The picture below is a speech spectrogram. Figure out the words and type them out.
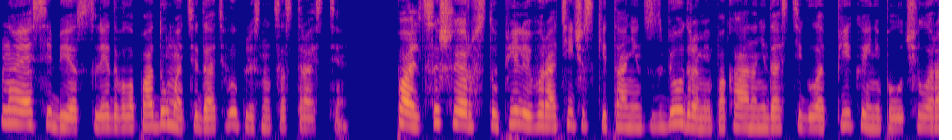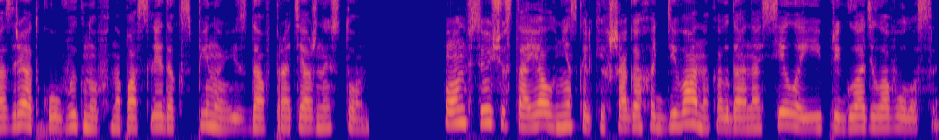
Но и о себе следовало подумать и дать выплеснуться страсти. Пальцы Шер вступили в эротический танец с бедрами, пока она не достигла пика и не получила разрядку, выгнув напоследок спину и издав протяжный стон. Он все еще стоял в нескольких шагах от дивана, когда она села и пригладила волосы.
